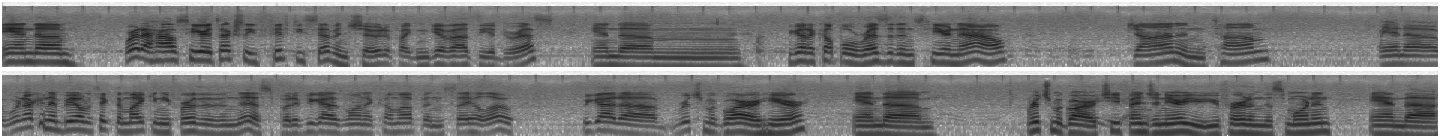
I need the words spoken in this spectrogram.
And um, we're at a house here. It's actually 57 Choate, if I can give out the address. And um, we got a couple residents here now, John and Tom. And uh, we're not going to be able to take the mic any further than this, but if you guys want to come up and say hello, we got uh, Rich McGuire here, and um, Rich McGuire, chief engineer. You, you've heard him this morning, and uh,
